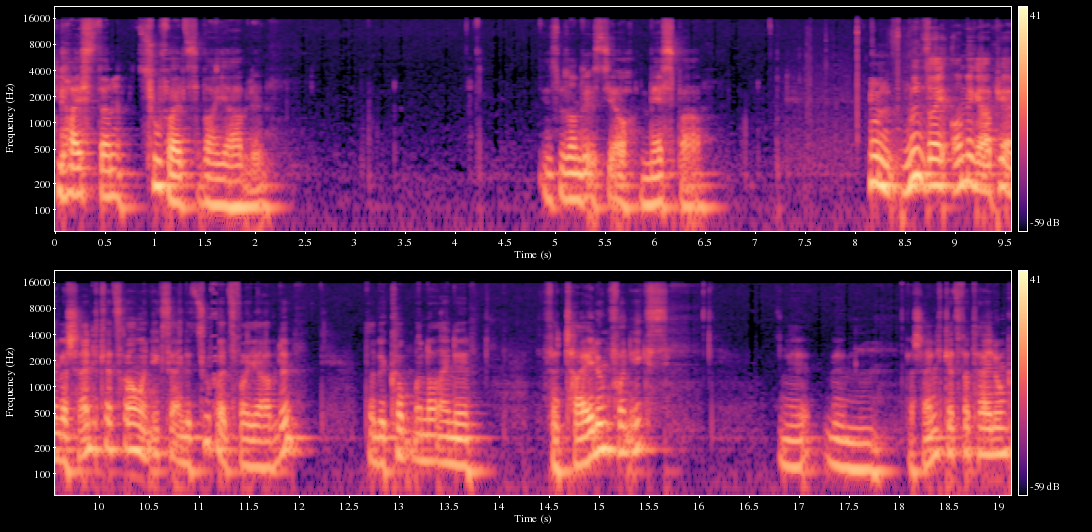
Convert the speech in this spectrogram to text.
die heißt dann Zufallsvariable. Insbesondere ist sie auch messbar. Nun, nun sei Omega AP ein Wahrscheinlichkeitsraum und x eine Zufallsvariable, dann bekommt man noch eine Verteilung von x, eine ähm, Wahrscheinlichkeitsverteilung,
